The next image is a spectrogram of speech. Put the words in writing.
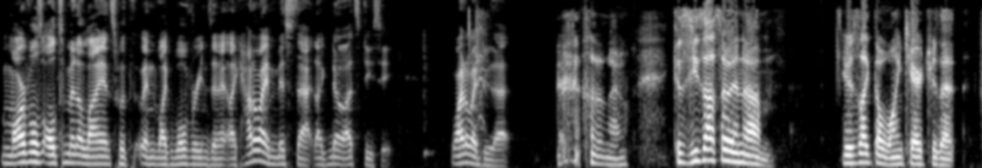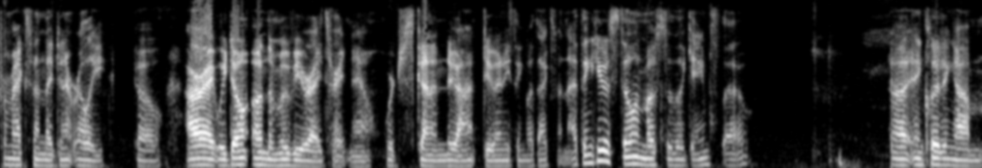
Marvel's Ultimate Alliance with and like Wolverine's in it. Like, how do I miss that? Like, no, that's DC. Why do I do that? I don't know, because he's also in um, he was like the one character that from X Men they didn't really go. All right, we don't own the movie rights right now. We're just gonna not do anything with X Men. I think he was still in most of the games though, uh, including um,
